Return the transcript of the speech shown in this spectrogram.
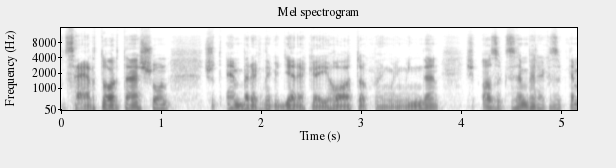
szertartáson, és ott embereknek a gyerekei haltak meg, meg minden, és azok az emberek, ezek nem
